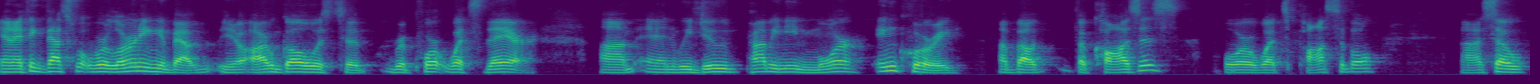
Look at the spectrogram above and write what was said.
and I think that's what we're learning about. You know, our goal was to report what's there. Um, and we do probably need more inquiry about the causes or what's possible. Uh, so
